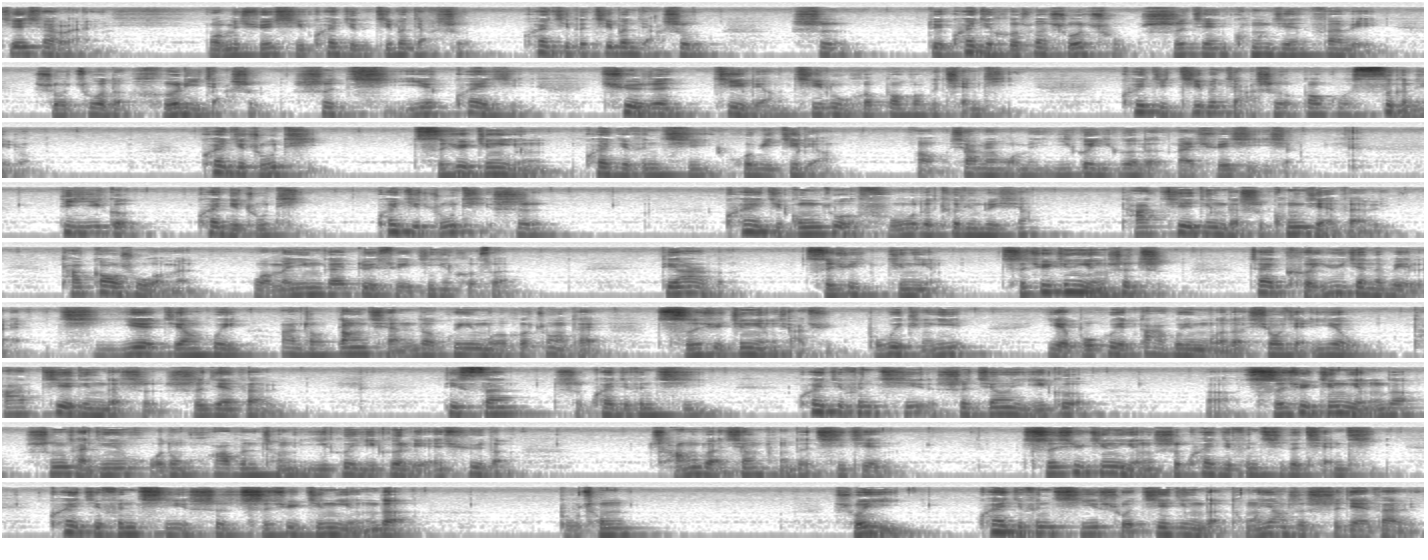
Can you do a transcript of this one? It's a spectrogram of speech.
接下来，我们学习会计的基本假设。会计的基本假设是对会计核算所处时间空间范围所做的合理假设，是企业会计确认计量、记录和报告的前提。会计基本假设包括四个内容：会计主体、持续经营、会计分期、货币计量。好，下面我们一个一个的来学习一下。第一个，会计主体。会计主体是会计工作服务的特定对象，它界定的是空间范围，它告诉我们我们应该对谁进行核算。第二个，持续经营。持续经营是指在可预见的未来，企业将会按照当前的规模和状态持续经营下去，不会停业，也不会大规模的削减业务。它界定的是时间范围。第三是会计分期。会计分期是将一个，呃，持续经营的生产经营活动划分成一个一个连续的、长短相同的期间。持续经营是会计分期的前提，会计分期是持续经营的补充。所以，会计分期所界定的同样是时间范围。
